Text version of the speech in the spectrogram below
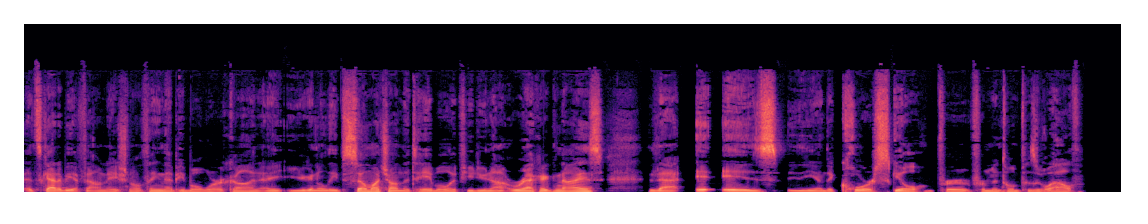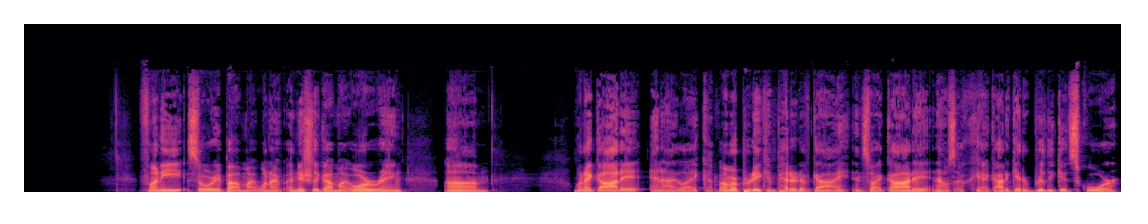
It's got to be a foundational thing that people work on. Uh, You're going to leave so much on the table if you do not recognize that it is, you know, the core skill for for mental and physical health. funny story about my when I initially got my Oura ring. Um, when I got it, and I like, I'm a pretty competitive guy, and so I got it, and I was like, okay, I got to get a really good score.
